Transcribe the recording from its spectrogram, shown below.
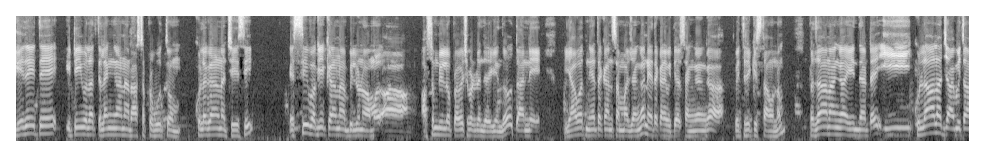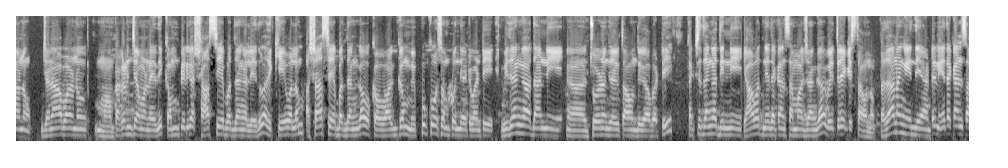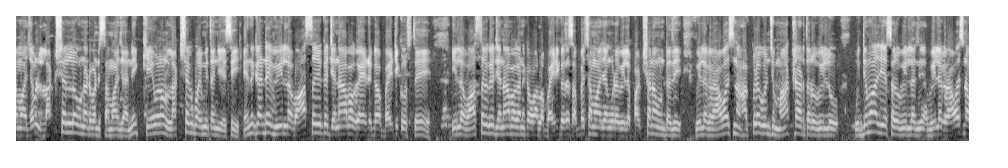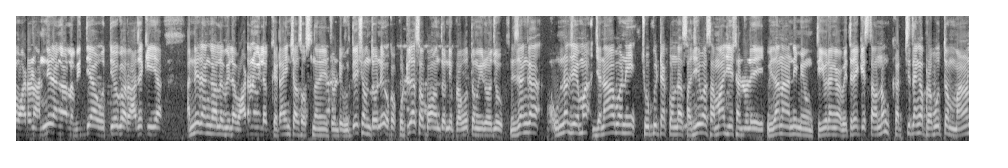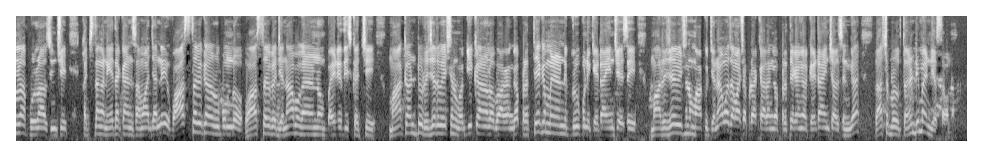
ఏదైతే ఇటీవల తెలంగాణ రాష్ట్ర ప్రభుత్వం కులగణన చేసి ఎస్సీ వర్గీకరణ బిల్లును అమలు అసెంబ్లీలో ప్రవేశపెట్టడం జరిగిందో దాన్ని యావత్ నేతకాని సమాజంగా నేతకాని విద్యాసంఘంగా వ్యతిరేకిస్తా ఉన్నాం. ప్రధానంగా ఏంటంటే ఈ కులాల జాబితాను జనాభాను ప్రకటించడం అనేది కంప్లీట్గా శాస్త్రీయబద్ధంగా లేదు. అది కేవలం అశాస్త్రీయబద్ధంగా ఒక వర్గం మెప్పు కోసం పొందేటువంటి విధంగా దాన్ని చూడడం జరుగుతూ ఉంది కాబట్టి ఖచ్చితంగా దీన్ని యావత్ నేతకాని సమాజంగా వ్యతిరేకిస్తా ఉన్నాం. ప్రధానంగా ఏంటి అంటే నేతకాని సమాజం లక్షల్లో ఉన్నటువంటి సమాజాన్ని కేవలం లక్షకు పరిమితం చేసి ఎందుకంటే వీళ్ళ వాస్తవిక జనాభా గైడ్గా వస్తే వీళ్ళ వాస్తవిక జనాభా కనుక వాళ్ళ బయటకు వస్తే సభ్య సమాజం కూడా వీళ్ళ పక్షాన ఉంటుంది. వీళ్ళకి రావాల్సిన హక్కుల గురించి మాట్లాడతారు వీళ్ళు ఉద్యమాలు చేస్తారు. వీళ్ళ వీళ్ళకి రావాల్సిన వాటను అన్ని రంగాల్లో విద్య ఉద్యోగ రాజకీయ అన్ని రంగాల్లో వీళ్ళ వాటను వీళ్ళకి కేటాయించాల్సి వస్తుందనేటువంటి ఉద్దేశంతో ఒక కుటిల స్వభావంతో ప్రభుత్వం ఈ రోజు నిజంగా ఉన్న జమ జనాభాని చూపెట్టకుండా సజీవ సమాజ్ చేసినటువంటి విధానాన్ని మేము తీవ్రంగా వ్యతిరేకిస్తా ఉన్నాం. ఖచ్చితంగా ప్రభుత్వం మనలా పునరాలోచించి ఖచ్చితంగా నేతకాని సమాజాన్ని వాస్తవిక రూపంలో వాస్తవిక జనాభా గణనను బయటకు తీసుకొచ్చి మాకంటూ రిజర్వేషన్ వర్గీకరణలో భాగంగా ప్రత్యేకమైన గ్రూపుని కేటాయించేసి మా రిజర్వేషన్ మాకు జనాభా సమాచార ప్రకారంగా ప్రత్యేకంగా కేటాయించాల్సిందిగా రాష్ట్ర ప్రభుత్వాన్ని డిమాండ్ చేస్తా ఉన్నాం.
